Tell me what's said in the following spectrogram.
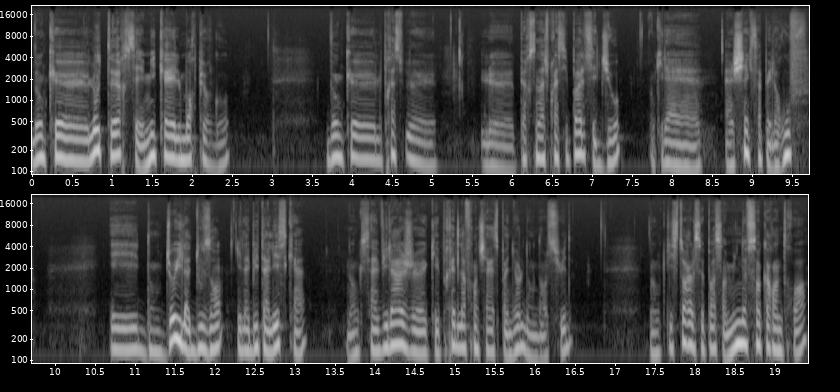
Donc euh, l'auteur, c'est Michael Morpurgo. Donc le, personnage principal, c'est Joe. Donc il a un, un chien qui s'appelle Rouf. Et donc Joe, il a 12 ans. Il habite à Lesquin. Donc c'est un village euh, qui est près de la frontière espagnole, donc dans le sud. Donc l'histoire, se passe en 1943.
